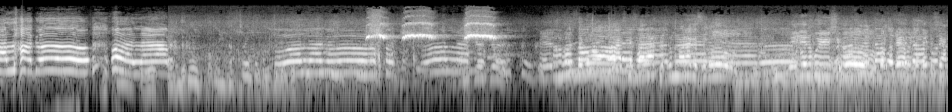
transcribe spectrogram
আল্লাহ গো ও আল্লাহ ও আল্লাহ গো আজকে সারা কিশোর মারা গেছে গো এই জন্য বইছি গো কত টাকা পয়সা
